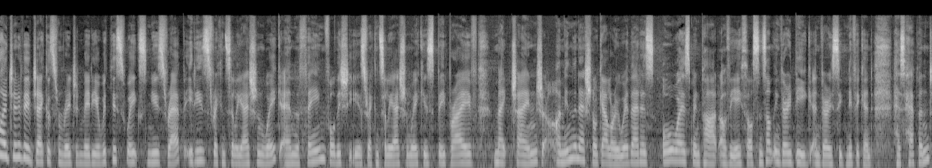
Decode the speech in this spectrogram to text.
Hi, Genevieve Jacobs from Region Media with this week's news wrap. It is Reconciliation Week, and the theme for this year's Reconciliation Week is Be Brave, Make Change. I'm in the National Gallery where that is has always been part of the ethos, and something very big and very significant has happened.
